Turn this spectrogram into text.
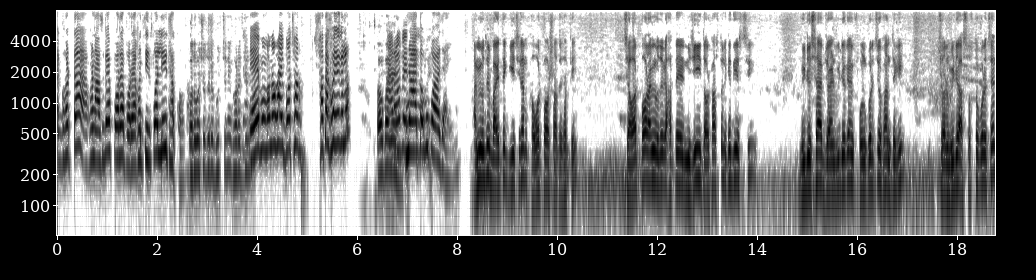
এক ঘরটা এখন আসবে পরে পরে এখন তিরপললেই থাকো। কত বছর ধরে ঘুরছেন ঘরের জন্য? এ মনে হয় বছর সাতাক হয়ে গেল? না তবু পাওয়া যায়নি। আমি ওদের বাড়িতে গিয়েছিলাম খবর পাওয়ার সাথে সাথেই। যাওয়ার পর আমি ওদের হাতে নিজেই দরখাস্ত লিখে দিয়ে এসেছি। বিডিও সাহেব জয়েন্ট বিডিওকে আমি ফোন করেছি ওখান থেকেই। জয়েন্ট বিডিও আশ্বস্ত করেছেন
